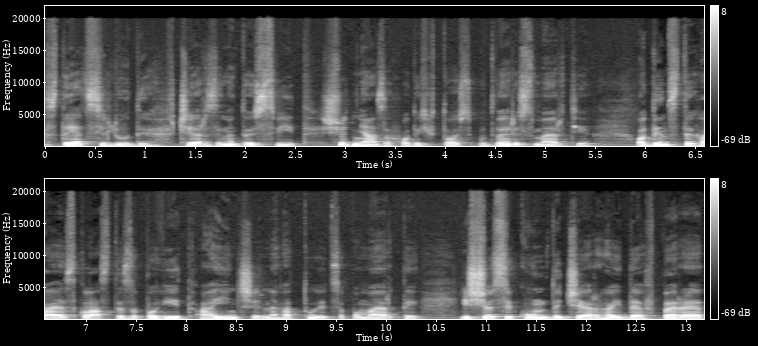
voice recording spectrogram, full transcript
Стоять всі люди в черзі на той світ. Щодня заходить хтось у двері смерті. Один встигає скласти заповіт, а інший не готується померти. І щосекунди черга йде вперед.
